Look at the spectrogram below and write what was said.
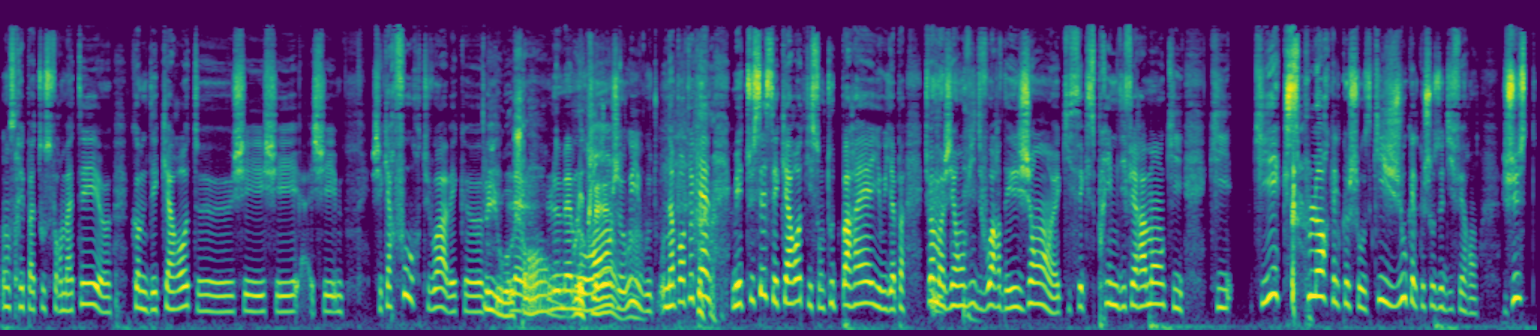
on ne serait pas tous formatés euh, comme des carottes euh, chez, chez, chez, chez Carrefour, tu vois, avec euh, Oui, ou le, Auchan, le ou même Leclerc, orange, oui, voilà. ou, ou n'importe lequel. Mais tu sais, ces carottes qui sont toutes pareilles, où il y a pas. Tu vois, moi j'ai envie de voir des gens euh, qui s'expriment différemment, qui, qui, qui explorent quelque chose, qui jouent quelque chose de différent. Juste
